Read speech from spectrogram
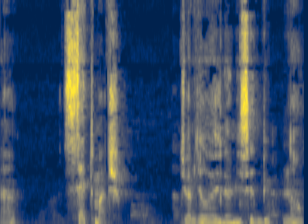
Hein? 7 matchs. Tu vas me dire, il a mis 7 buts. Non.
